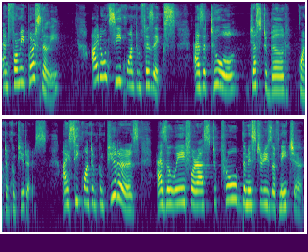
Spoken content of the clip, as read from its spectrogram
And for me personally, I don't see quantum physics as a tool just to build quantum computers. I see quantum computers as a way for us to probe the mysteries of nature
